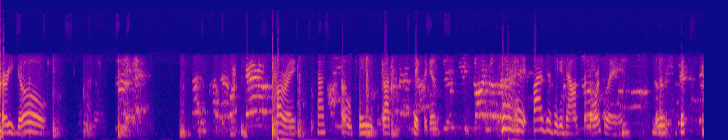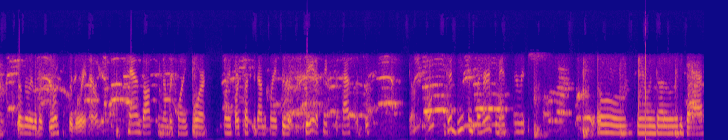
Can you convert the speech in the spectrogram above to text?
There you go. All right. Pass. Oh, okay, got six again. All right, five's gonna take it down for Northway. Doesn't doesn't really look like she wants to right now. Hands off to number 24. 24 tucks it down to 22, but Jada picks the pass. Just oh, good defense for her. She made it. Oh, Jalen got over the back.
